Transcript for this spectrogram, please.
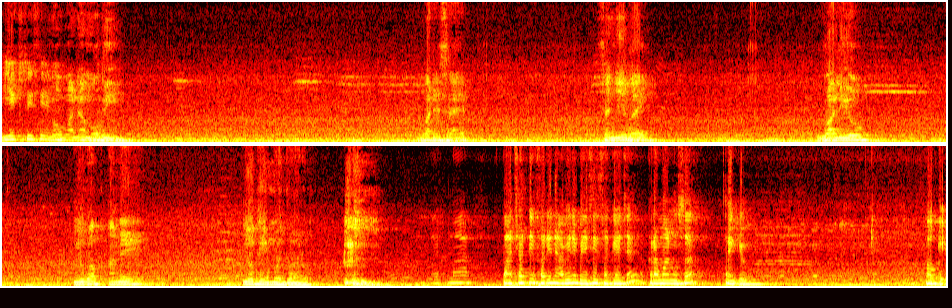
EXTC EXTC નોવાના મૂવી વડે સાહેબ સંજીવભાઈ વાલીઓ યુવક અને યુવતી ઉમેદવારો. માં પાછળથી ફરીને આવીને બેસી શકે છે ક્રમાનુસાર. થેન્ક યુ ઓકે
